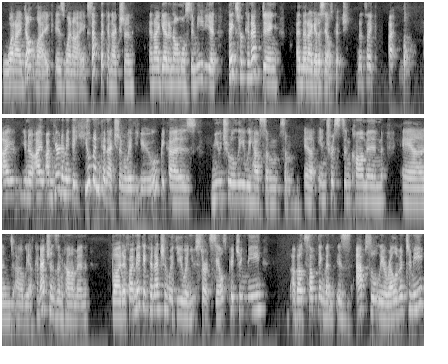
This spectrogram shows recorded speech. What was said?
What I don't like is when I accept the connection and I get an almost immediate, thanks for connecting, and then I get a sales pitch. And it's like, I, I you know, I, I'm here to make a human connection with you because mutually we have some some uh, interests in common and uh, we have connections in common. But if i make a connection with you and you start sales pitching me about something that is absolutely irrelevant to me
